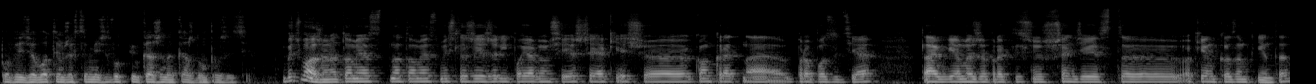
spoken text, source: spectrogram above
powiedział o tym, że chce mieć dwóch piłkarzy na każdą pozycję. Być może, natomiast, natomiast myślę, że jeżeli pojawią się jeszcze jakieś e, konkretne propozycje, tak, wiemy, że praktycznie już wszędzie jest e, okienko zamknięte,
